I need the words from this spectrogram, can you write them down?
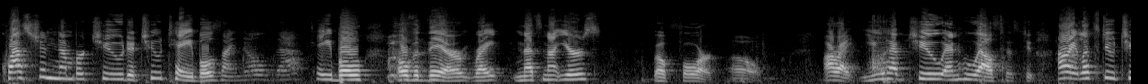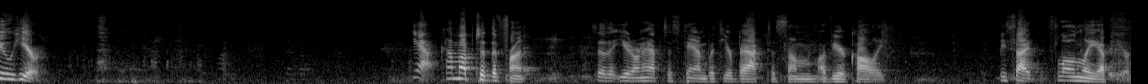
question number two to two tables. I know that table over there, right? And that's not yours? Oh, four. Oh. All right, you have two, and who else has two? All right, let's do two here. Yeah, come up to the front so that you don't have to stand with your back to some of your colleagues. Besides, it's lonely up here.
